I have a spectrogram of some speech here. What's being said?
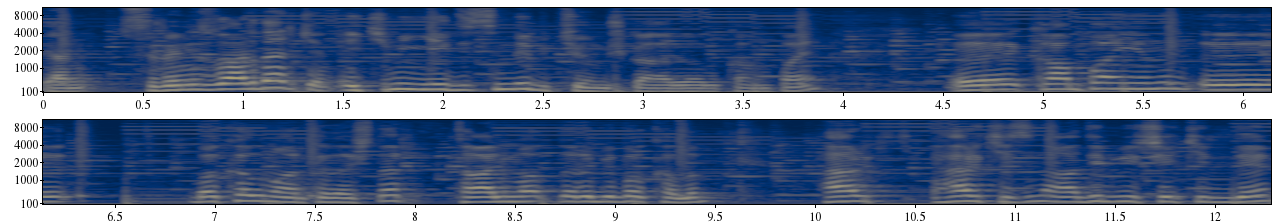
yani süreniz var derken Ekim'in 7'sinde bitiyormuş galiba bu kampanya. E, kampanyanın e, bakalım arkadaşlar talimatlara bir bakalım. Her herkesin adil bir şekilde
